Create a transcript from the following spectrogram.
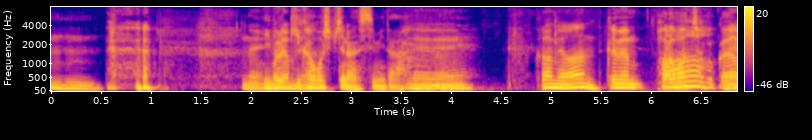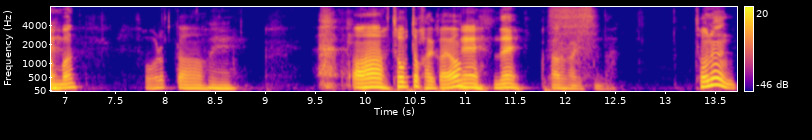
음, 네. 이불. 킥하고 싶진 않습니다. 네. 그러면 그러면 바로 아, 맞춰볼까요 네. 한번? 어렵다. 네. 아 저부터 갈까요? 네. 네, 바로 가겠습니다. 저는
